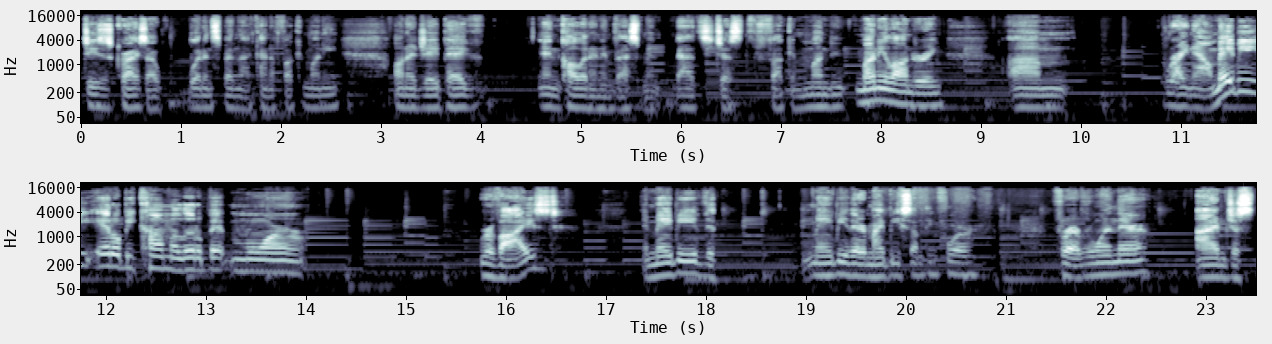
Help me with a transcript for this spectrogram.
Jesus Christ, I wouldn't spend that kind of fucking money on a JPEG and call it an investment. That's just fucking money money laundering. Um, right now, maybe it'll become a little bit more revised, and maybe the maybe there might be something for for everyone there I'm just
